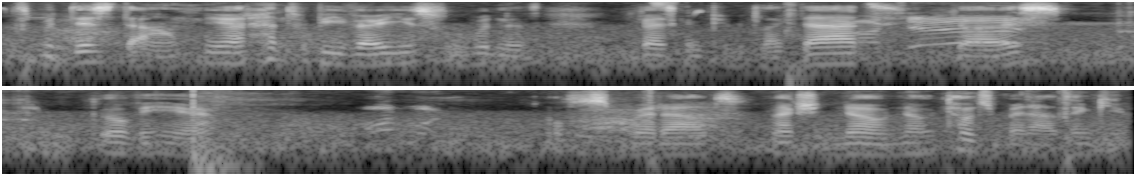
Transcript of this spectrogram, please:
Let's put this down. Yeah, that would be very useful, wouldn't it? You guys can keep it like that. You guys, go over here. Also spread out. Actually, no, no, don't spread out, thank you.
